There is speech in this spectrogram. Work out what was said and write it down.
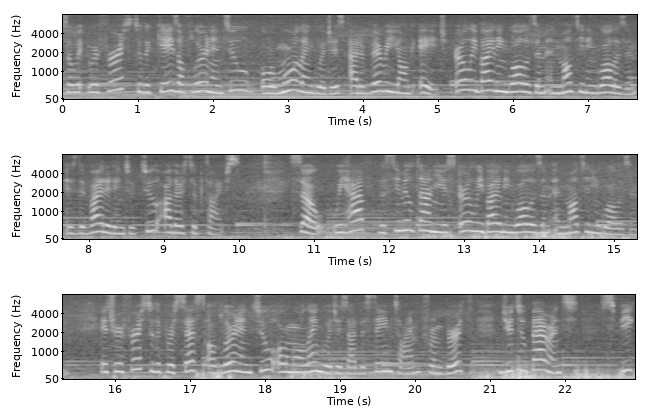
So it refers to the case of learning two or more languages at a very young age. Early bilingualism and multilingualism is divided into two other subtypes. So, we have the simultaneous early bilingualism and multilingualism. It refers to the process of learning two or more languages at the same time from birth due to parents speak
